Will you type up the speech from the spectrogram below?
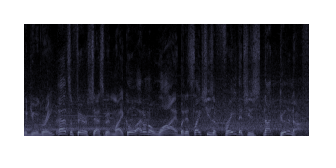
Would you agree? That's a fair assessment, Michael. I don't know why, but it's like she's afraid that she's not good enough.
